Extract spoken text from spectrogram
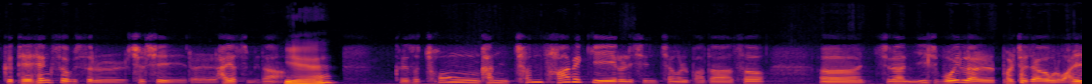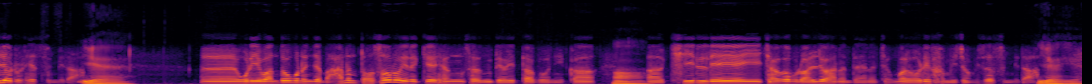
그 대행 서비스를 실시를 하였습니다. 예. 그래서 총 한 1,400개를 신청을 받아서 어, 지난 25일 날 벌초 작업을 완료를 했습니다. 예. 어, 우리 완도군은 이제 많은 도서로 이렇게 형성되어 있다 보니까 어. 어, 길 내에 이 작업을 완료하는 데는 정말 어려움이 좀 있었습니다. 예, 예.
